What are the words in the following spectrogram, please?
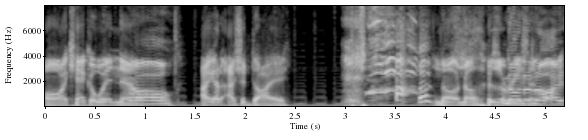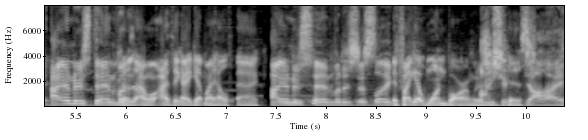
Oh, I can't go in now. No, I got. I should die. no, no, there's a no, no, reason. no. I, I understand, but I, I think I get my health back. I understand, but it's just like If I get one bar, I'm gonna I be should pissed. die.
